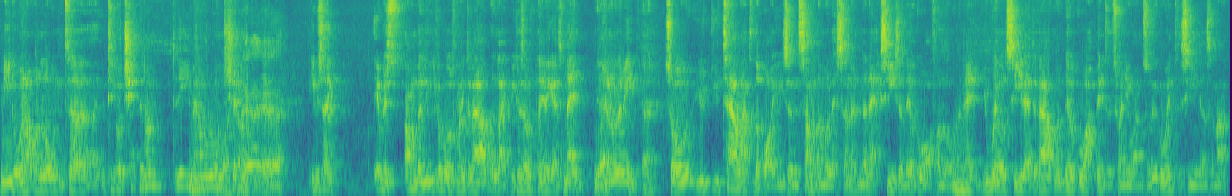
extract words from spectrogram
me going out on loan to uh, did he go Chippenham? Did he went on loan to mm. Oh, Chippenham? Yeah, yeah, yeah. He was like, it was unbelievable for my development, like because I was playing against men. Yeah. You know what I mean? Yeah. So you, you tell that to the boys, and some of them will listen, and the next season they'll go off on loan, mm. and then you will see their development. They'll go up into the twenty one, so they'll go into the seniors and that.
